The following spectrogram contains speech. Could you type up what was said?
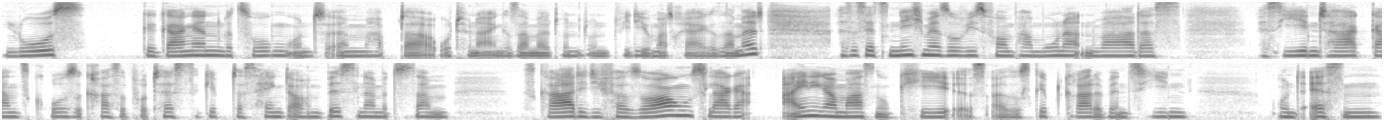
losgegangen, gezogen und ähm, habe da O-Töne eingesammelt und, und Videomaterial gesammelt. Es ist jetzt nicht mehr so, wie es vor ein paar Monaten war, dass es jeden Tag ganz große, krasse Proteste gibt. Das hängt auch ein bisschen damit zusammen, dass gerade die Versorgungslage einigermaßen okay ist. Also es gibt gerade Benzin und Essen.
